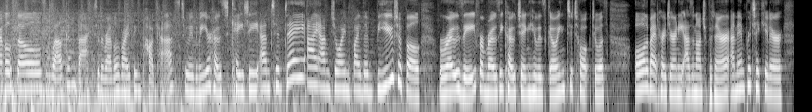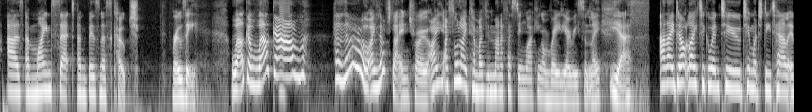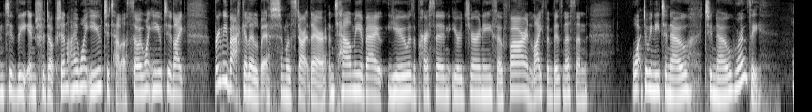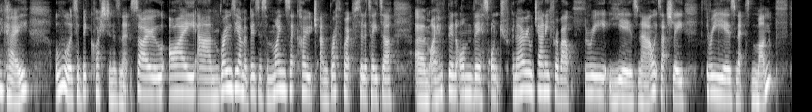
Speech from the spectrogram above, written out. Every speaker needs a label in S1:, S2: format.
S1: Rebel Souls. Welcome back to the Rebel Rising podcast with me, your host, Katie. And today I am joined by the beautiful Rosie from Rosie Coaching, who is going to talk to us all about her journey as an entrepreneur and, in particular, as a mindset and business coach. Rosie, welcome, welcome.
S2: Hello, I loved that intro. I, I feel like um, I've been manifesting working on radio recently.
S1: Yes. And I don't like to go into too much detail into the introduction. I want you to tell us. So I want you to like bring me back a little bit and we'll start there and tell me about you as a person, your journey so far in life and business and what do we need to know to know Rosie?
S2: Okay. Oh, it's a big question, isn't it? So, I am Rosie. I'm a business and mindset coach and breathwork facilitator. Um, I have been on this entrepreneurial journey for about three years now. It's actually three years next month.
